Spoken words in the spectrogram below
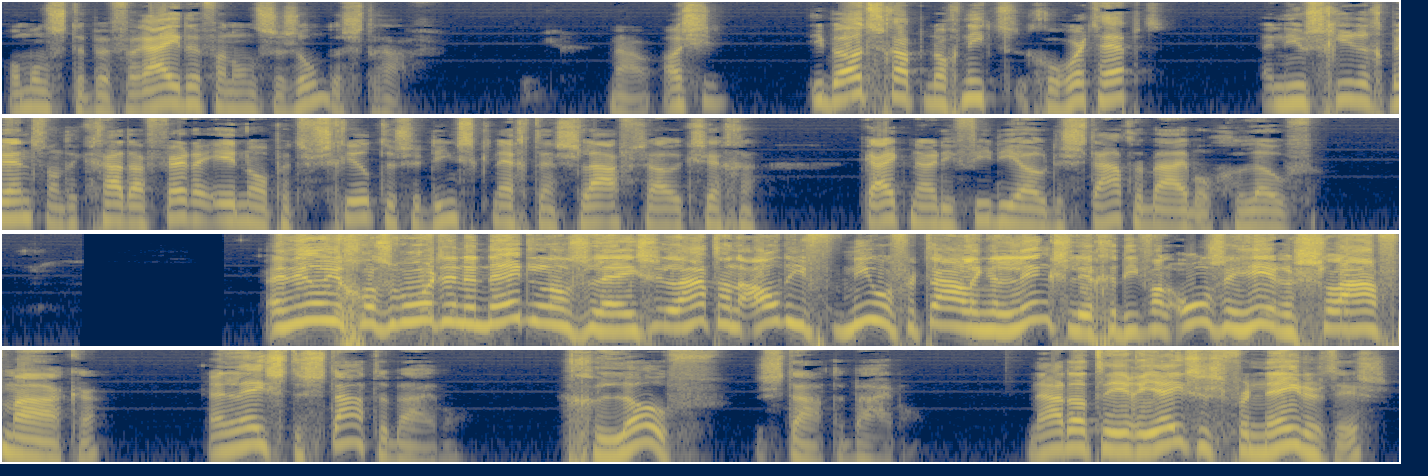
Om ons te bevrijden van onze zondestraf. Nou, als je die boodschap nog niet gehoord hebt en nieuwsgierig bent, want ik ga daar verder in op het verschil tussen dienstknecht en slaaf, zou ik zeggen, kijk naar die video de Statenbijbel geloven. En wil je Gods woord in het Nederlands lezen, laat dan al die nieuwe vertalingen links liggen die van onze Heeren slaaf maken. En lees de Statenbijbel. Geloof de Statenbijbel. Nadat de Heer Jezus vernederd is,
